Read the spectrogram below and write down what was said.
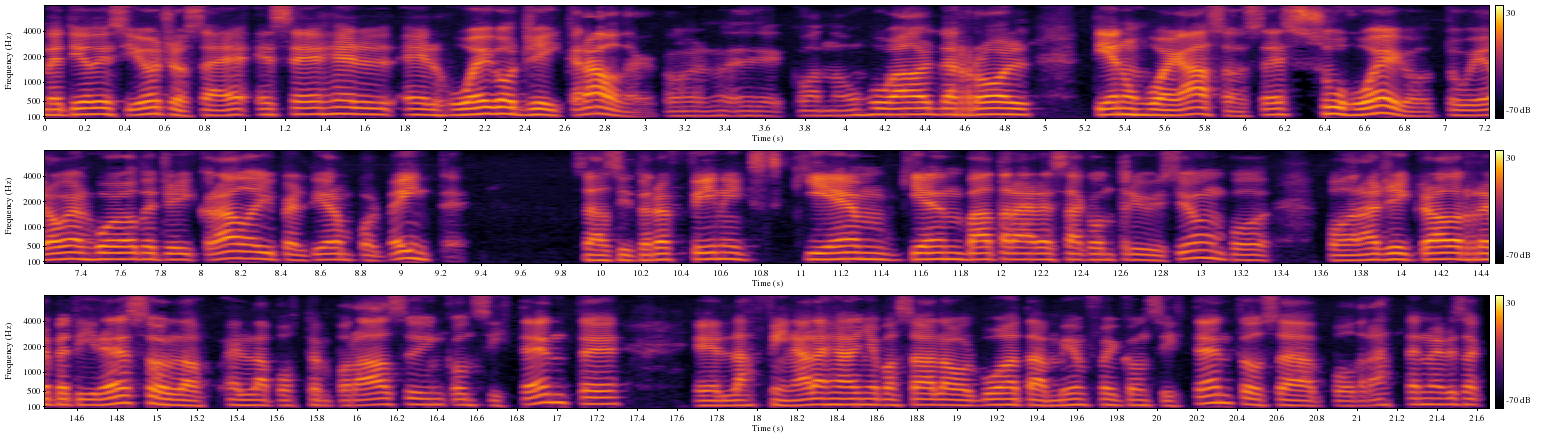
metió 18. O sea, ese es el, el juego Jay Crowder. Eh, cuando un jugador de rol tiene un juegazo, ese es su juego. Tuvieron el juego de Jay Crowder y perdieron por 20. O sea, si tú eres Phoenix, ¿quién, quién va a traer esa contribución? ¿Podrá Jay Crowder repetir eso? En la, postemporada ha sido inconsistente. En las finales del año pasado la burbuja también fue inconsistente. O sea, podrás tener esa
